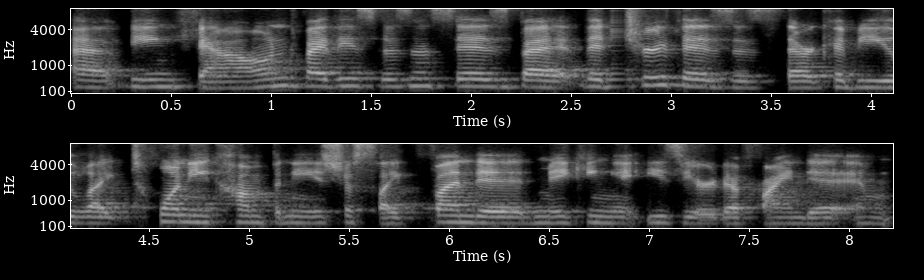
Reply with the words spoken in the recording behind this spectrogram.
at being found by these businesses. But the truth is, is there could be like 20 companies just like Fundid, making it easier to find it. And,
